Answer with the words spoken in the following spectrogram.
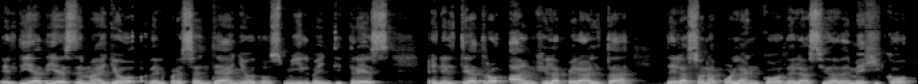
el día 10 de mayo del presente año 2023 en el Teatro Ángela Peralta de la zona Polanco de la Ciudad de México,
